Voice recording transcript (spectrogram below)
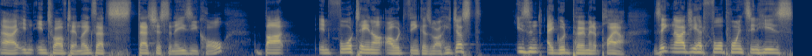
uh, in in 12 team leagues. That's that's just an easy call. But in 14, I would think as well. He just isn't a good permanent player. Zeke Nnaji had four points in his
